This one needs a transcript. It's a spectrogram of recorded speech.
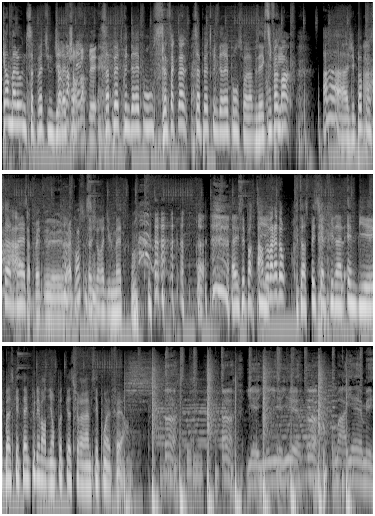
Karl Malone, ça peut être une des Charles réponses. Charles Barkley. Ça peut être une des réponses. John Stockton, Ça peut être une des réponses. Voilà, vous avez Stephen compris. Brun. Ah, j'ai pas pensé à le Ah, mettre. ça peut être euh, une réponse Ça, aussi. j'aurais dû le mettre. Allez, c'est parti. Arnaud Valadon. C'est un spécial final NBA Basket Time tous les mardis en podcast sur rmc.fr. Yeah, yeah, yeah, yeah. Uh, Miami.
